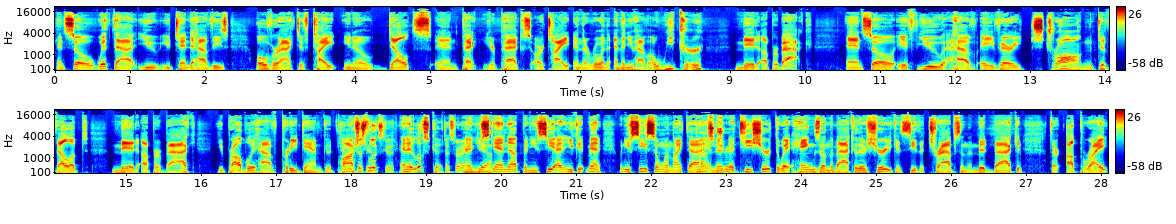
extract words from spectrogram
And so with that, you you tend to have these overactive, tight, you know, delts and pec, your pecs are tight and they're rolling, and then you have a weaker mid upper back. And so if you have a very strong, developed mid upper back, you probably have pretty damn good And posture. it just looks good. And it looks good. That's right. And you Yeah. stand up and you see, and you could, man, when you see someone like that That's in their, true. a t-shirt, the way it hangs on the mm-hmm. back of their shirt, you can see the traps and the mid back, and they're upright.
